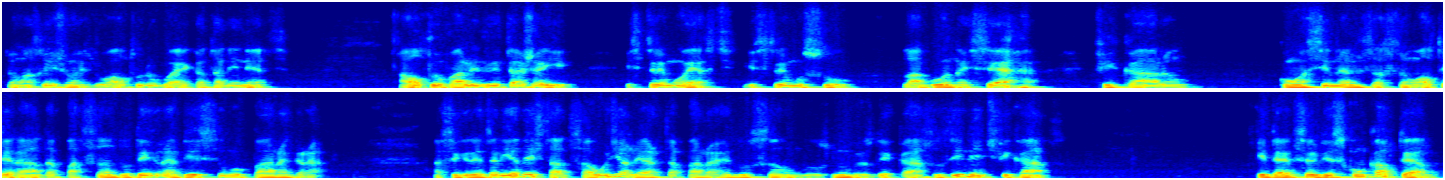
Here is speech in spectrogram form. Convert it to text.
Então, as regiões do Alto Uruguai Catarinense, Alto Vale do Itajaí, Extremo Oeste, Extremo Sul, Laguna e Serra ficaram com a sinalização alterada, passando de gravíssimo para grave. A Secretaria de Estado de Saúde alerta para a redução dos números de casos identificados, que deve ser visto com cautela,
